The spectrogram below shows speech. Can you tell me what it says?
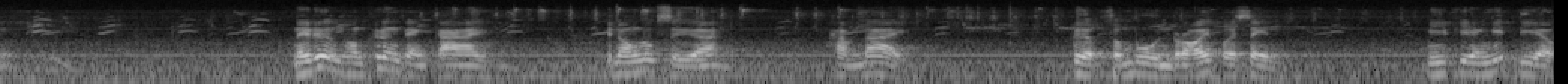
น ในเรื่องของเครื่องแต่งกาย พี่น้องลูกเสือทำได้เกือบสมบูรณ์ร้อยเปอร์เซ็นต์ มีเพียงนิดเดียว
